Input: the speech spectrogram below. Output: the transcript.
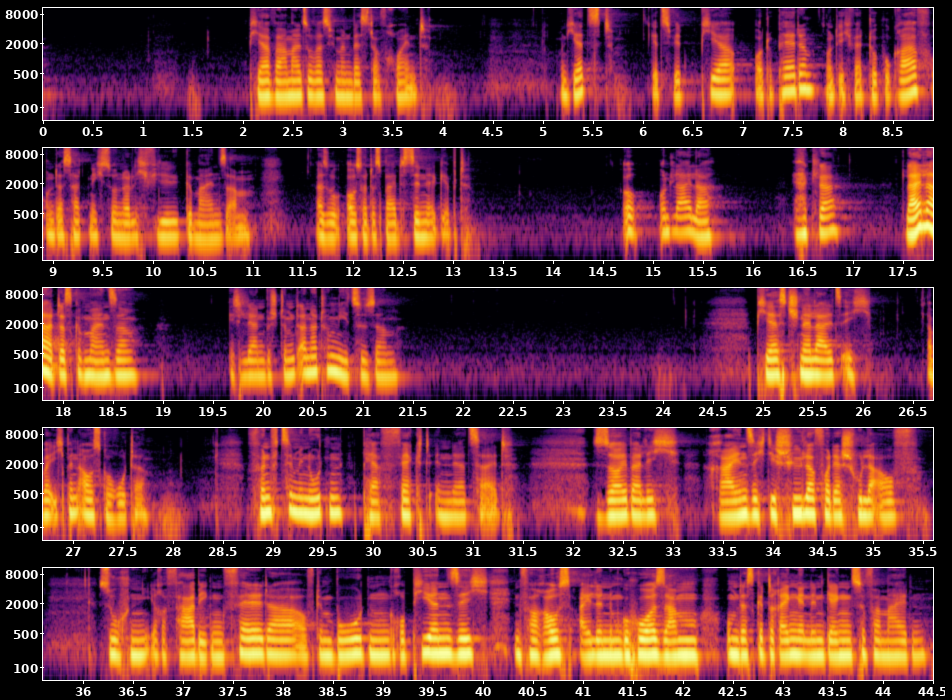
Pierre war mal sowas wie mein bester Freund. Und jetzt, jetzt wird Pierre Orthopäde und ich werde Topograph und das hat nicht sonderlich viel gemeinsam. Also außer dass beides Sinn ergibt. Oh, und Laila. Ja klar, Laila hat das gemeinsam. Die lernen bestimmt Anatomie zusammen. Pierre ist schneller als ich, aber ich bin ausgeruhter. 15 Minuten perfekt in der Zeit. Säuberlich reihen sich die Schüler vor der Schule auf, suchen ihre farbigen Felder auf dem Boden, gruppieren sich in vorauseilendem Gehorsam, um das Gedränge in den Gängen zu vermeiden.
